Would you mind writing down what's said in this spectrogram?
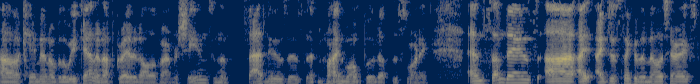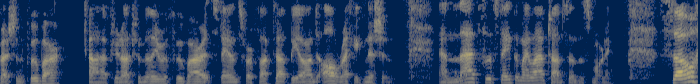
uh, came in over the weekend and upgraded all of our machines, and the bad news is that mine won't boot up this morning. And some days, uh, I, I just think of the military expression FUBAR. Uh, if you're not familiar with FUBAR, it stands for fucked up beyond all recognition. And that's the state that my laptop's in this morning. So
